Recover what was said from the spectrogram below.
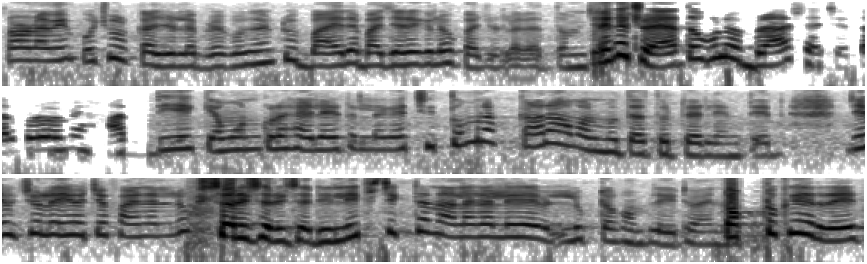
কারণ আমি প্রচুর কাজল অ্যাপ্লাই করতাম। একটু বাইরে বাজারে গেলেও কাজল লাগাতাম। দেখেছ? এতগুলো ব্রাশ আছে। তারপরে আমি হাত দিয়ে কেমন করে হাইলাইটার লাগাচ্ছি? তোমরা কারা আমার মতো এত ট্যালেন্টেড যাই হোক চলো এই হচ্ছে final look sorry sorry sorry লিপস্টিকটা না লাগালে লুকটা কমপ্লিট হয় না। টকটকে রেড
